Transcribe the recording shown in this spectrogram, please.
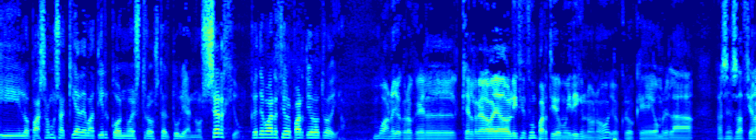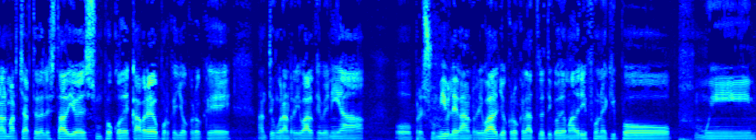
y lo pasamos aquí a debatir con nuestros tertulianos. Sergio, ¿qué te pareció el partido el otro día? Bueno, yo creo que el, que el Real Valladolid hizo un partido muy digno, ¿no? Yo creo que, hombre, la, la, sensación al marcharte del estadio es un poco de cabreo porque yo creo que ante un gran rival que venía, o presumible gran rival, yo creo que el Atlético de Madrid fue un equipo muy...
